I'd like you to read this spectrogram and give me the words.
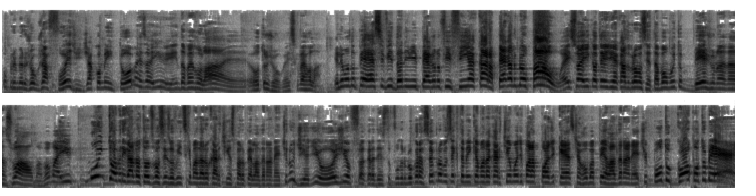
O primeiro jogo já foi, a gente já comentou, mas aí ainda vai rolar é, outro jogo. É isso que vai rolar. Ele manda um PS, Vidani me pega no Fifinha. Cara, pega no meu pau! É isso aí que eu tenho de recado pra você, tá bom? Muito beijo na, na sua alma. Vamos aí. Muito obrigado a todos vocês ouvintes que mandaram cartinhas para o Pelada na Net no dia de hoje. Eu agradeço do fundo do meu coração. E pra você que também quer mandar cartinha, mande para podcast.peladananet.com.br.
